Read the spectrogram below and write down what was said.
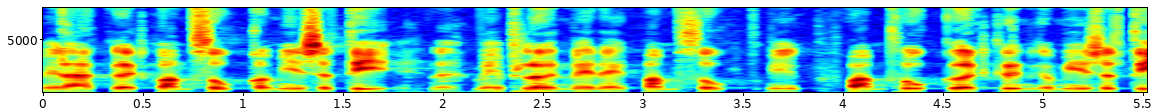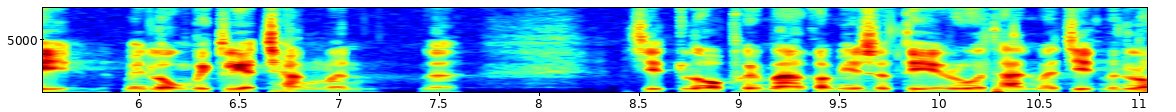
เวลาเกิดความสุขก็มีสตินะไม่เพลินไปในความสุข มีความทุกข์เกิดขึ้นก็มีสติ ไม่หลงไปเกลียดชังมันนะจิตโลภขึ้นมาก็มีสติรู้ทันว่าจิตมันโล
